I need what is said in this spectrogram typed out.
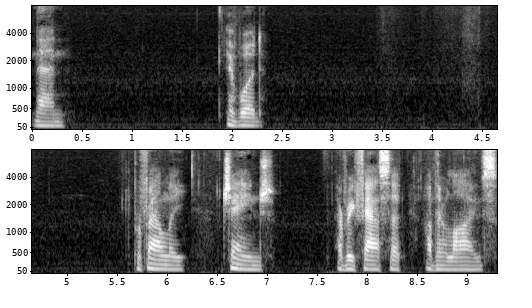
then it would profoundly change every facet of their lives.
